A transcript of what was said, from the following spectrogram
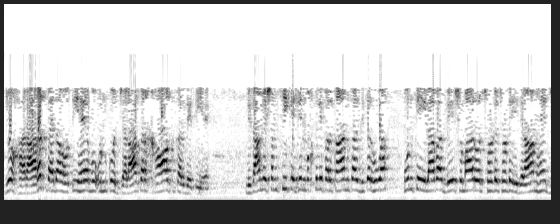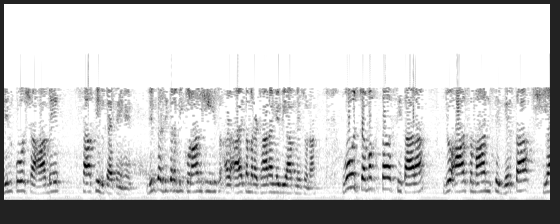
جو حرارت پیدا ہوتی ہے، وہ ان کو جلا کر خاک کر دیتی ہے۔ نظام شمسی کے جن مختلف ارکان کا ذکر ہوا، ان کے علاوہ بے شمار اور چھوٹے چھوٹے اجرام ہیں جن کو شہاب ثاقب کہتے ہیں۔ جن کا ذکر ابھی قرآن کی اس آیت نمبر اٹھارہ میں بھی آپ نے سنا۔ وہ چمکتا ستارہ جو آسمان سے گرتا یا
